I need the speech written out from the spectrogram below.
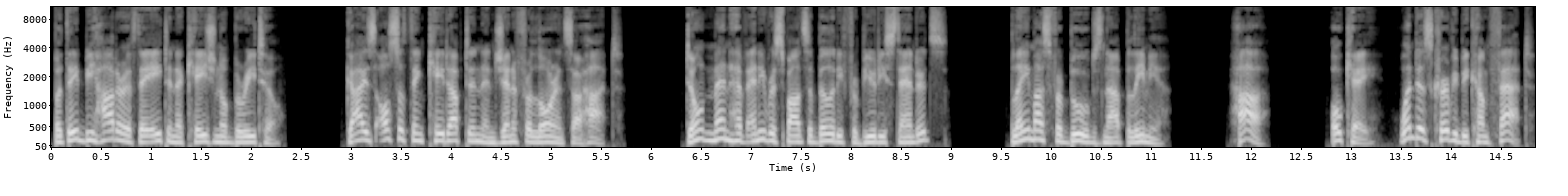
But they'd be hotter if they ate an occasional burrito. Guys also think Kate Upton and Jennifer Lawrence are hot. Don't men have any responsibility for beauty standards? Blame us for boobs, not bulimia. Ha! Okay, when does curvy become fat?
